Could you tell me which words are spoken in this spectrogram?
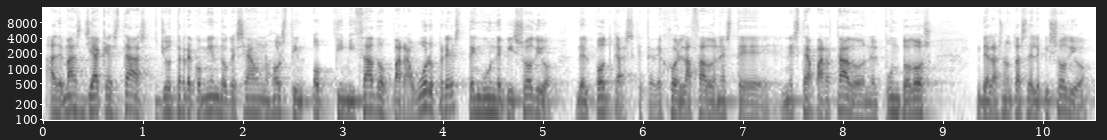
Además, ya que estás, yo te recomiendo que sea un hosting optimizado para WordPress. Tengo un episodio del podcast que te dejo enlazado en este, en este apartado, en el punto 2 de las notas del episodio,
